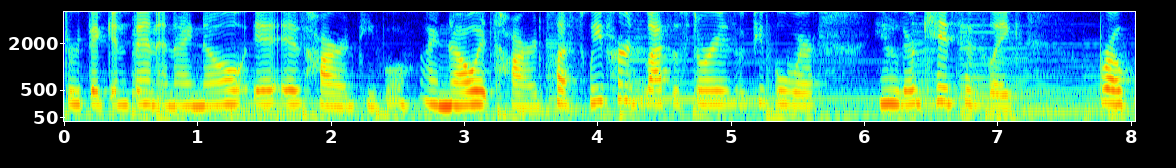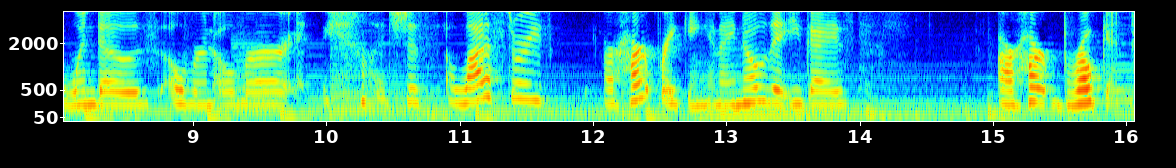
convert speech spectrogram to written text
through thick and thin. And I know it is hard, people. I know it's hard. Plus, we've heard lots of stories of people where, you know, their kids have like broke windows over and over. You know, it's just a lot of stories are heartbreaking. And I know that you guys are heartbroken.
